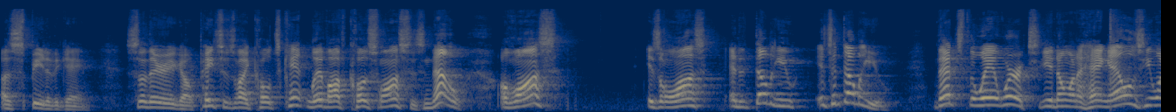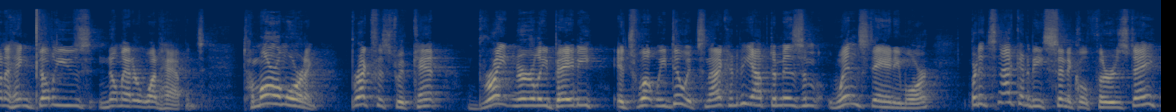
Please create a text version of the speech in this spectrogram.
a speed of the game. So there you go. Pacers like Colts can't live off close losses. No, a loss is a loss, and a W is a W. That's the way it works. You don't want to hang L's, you want to hang W's no matter what happens. Tomorrow morning, breakfast with Kent bright and early, baby. It's what we do. It's not going to be Optimism Wednesday anymore, but it's not going to be Cynical Thursday.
